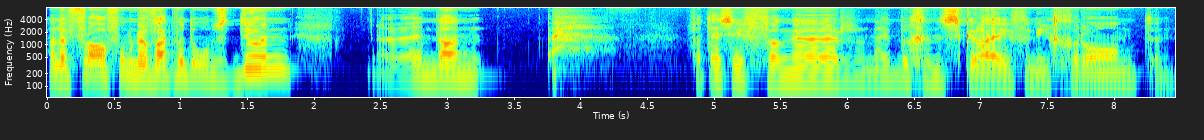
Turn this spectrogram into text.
hulle vra vir hom nou wat moet ons doen? En dan vat hy sy vinger en hy begin skryf in die grond en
